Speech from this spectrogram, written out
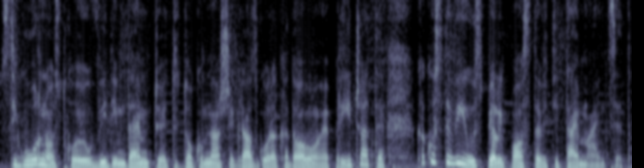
sigurnost koju vidim da emitujete tokom našeg razgovora kada o ovome pričate, kako ste vi uspjeli postaviti taj mindset?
